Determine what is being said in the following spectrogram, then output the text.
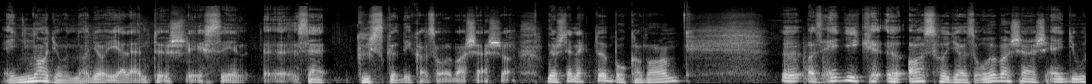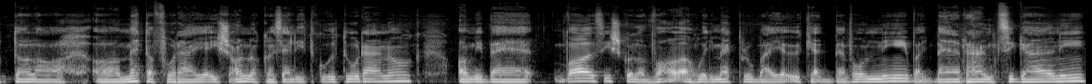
egy nagyon-nagyon jelentős részén küzdködik az olvasással. De most ennek több oka van. Az egyik az, hogy az olvasás egyúttal a, a metaforája is annak az elitkultúrának, amiben az iskola valahogy megpróbálja őket bevonni, vagy beráncigálni,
